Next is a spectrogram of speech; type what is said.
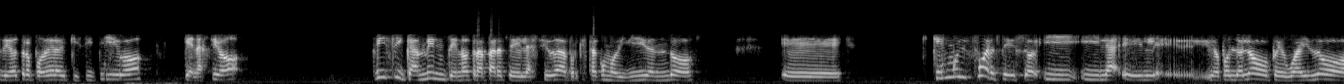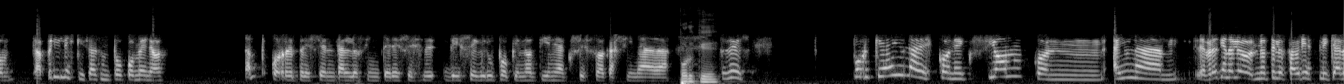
de otro poder adquisitivo, que nació físicamente en otra parte de la ciudad, porque está como dividido en dos, eh, que es muy fuerte eso, y, y la, Leopoldo López, Guaidó, Capriles quizás un poco menos, tampoco representan los intereses de, ese grupo que no tiene acceso a casi nada. ¿Por qué? Entonces, porque hay una desconexión con hay una la verdad que no, no te lo sabría explicar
